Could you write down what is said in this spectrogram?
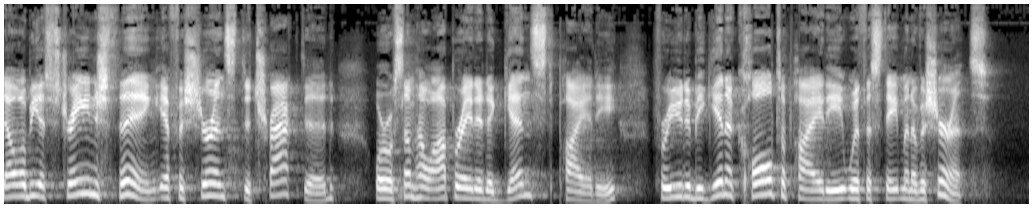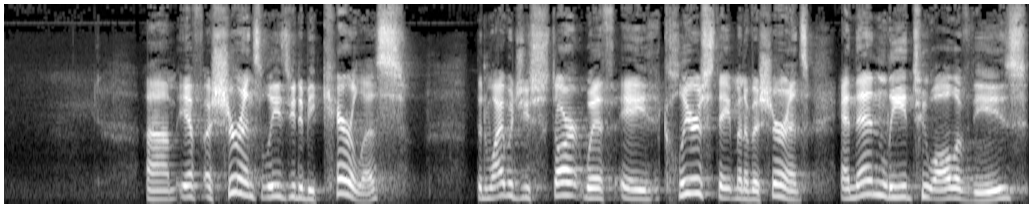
Now, it would be a strange thing if assurance detracted or somehow operated against piety for you to begin a call to piety with a statement of assurance. Um, if assurance leads you to be careless, then why would you start with a clear statement of assurance and then lead to all of these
